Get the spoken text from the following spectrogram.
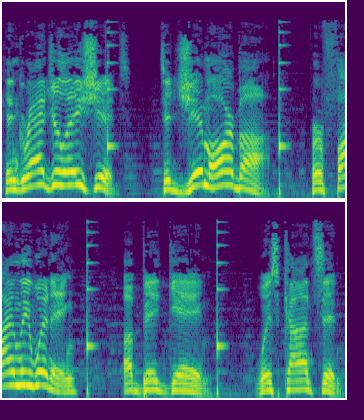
Congratulations to Jim Harbaugh for finally winning a big game. Wisconsin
